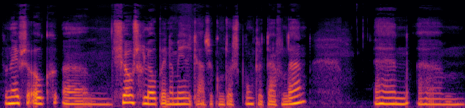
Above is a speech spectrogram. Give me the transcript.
Toen heeft ze ook um, shows gelopen in Amerika. Ze komt oorspronkelijk daar vandaan. En um,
